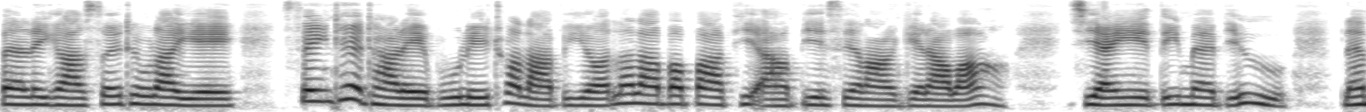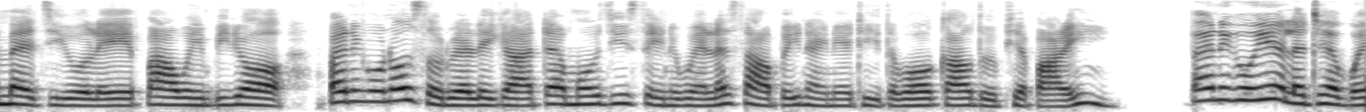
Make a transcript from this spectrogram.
ပန်းလေးကဆွဲထုတ်လိုက်ရင်စိန်ထည့်ထားတဲ့ဘူးလေးထွက်လာပြီးတော့လှလှပပဖြစ်အောင်ပြင်ဆင်လာခဲ့တာပါ။ GIA တိမတ်ပြူလက်မှတ်ကြီးကိုလည်းပါဝင်ပြီးတော့ပိုင်တကွန်တို့ဆိုရဲလေးကတန်မိုးကြီးစိန်တွေဝင်လက်ဆောင်ပေးနိုင်တဲ့အထိသဘောကောင်းသူဖြစ်ပါတယ်။ ပန်နီကိုရဲ့လက်ထက်ပွဲ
